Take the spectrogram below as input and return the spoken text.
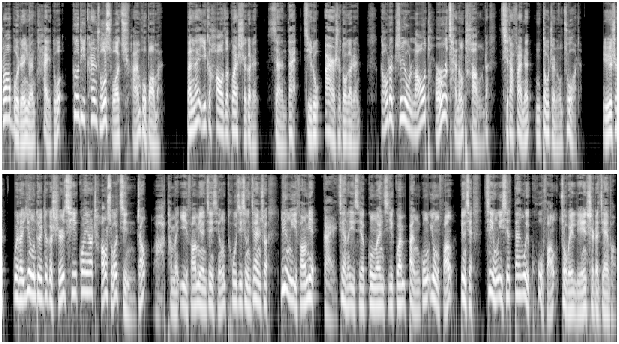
抓捕人员太多，各地看守所全部爆满。本来一个号子关十个人，现在挤入二十多个人，搞得只有牢头才能躺着，其他犯人都只能坐着。于是，为了应对这个时期关押场所紧张啊，他们一方面进行突击性建设，另一方面改建了一些公安机关办公用房，并且借用一些单位库房作为临时的监房。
